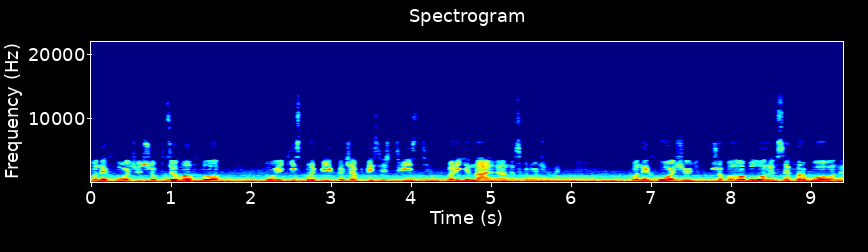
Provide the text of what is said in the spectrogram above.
вони хочуть, щоб в цього авто був якийсь пробіг, хоча б 1200, оригінальний, а не скручений. Вони хочуть, щоб воно було не все фарбоване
